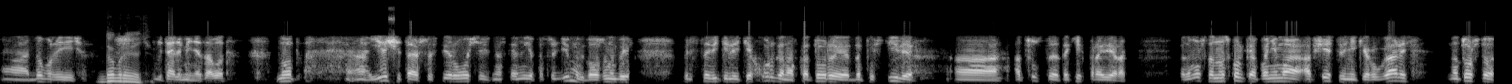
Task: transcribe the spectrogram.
А, Добрый вечер. Добрый вечер. Виталий меня зовут. Ну вот, а, я считаю, что в первую очередь на скамье подсудимых должны быть представители тех органов, которые допустили а, отсутствие таких проверок. Потому что, насколько я понимаю, общественники ругались на то, что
